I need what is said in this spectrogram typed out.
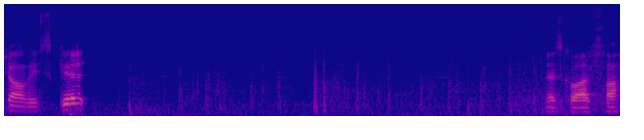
Charlie's good. Let's go Alpha.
